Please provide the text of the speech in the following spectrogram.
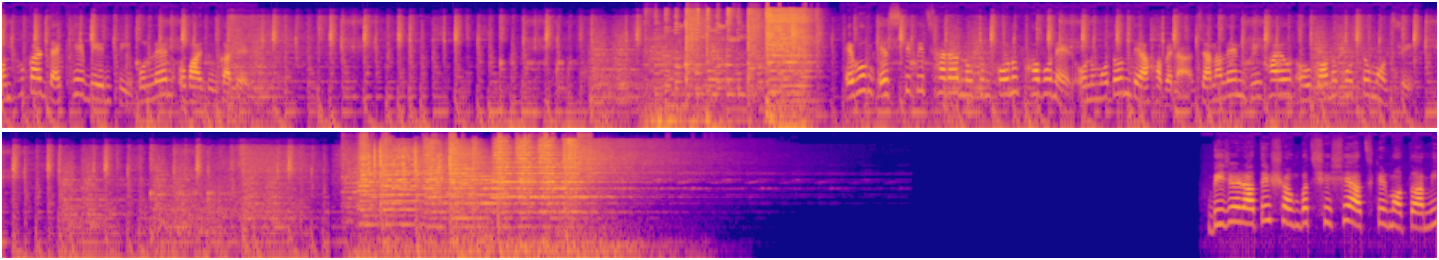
অন্ধকার দেখে বিএনপি বললেন ওবায়দুল কাদের। এবং এসটিপি ছাড়া নতুন কোনো ভবনের অনুমোদন দেওয়া হবে না, জানালেন গৃহায়ন ও গণপূর্ত মন্ত্রী। বিজয় রাতের সংবাদ শেষে আজকের মতো আমি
